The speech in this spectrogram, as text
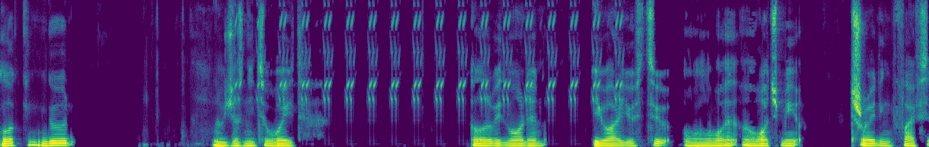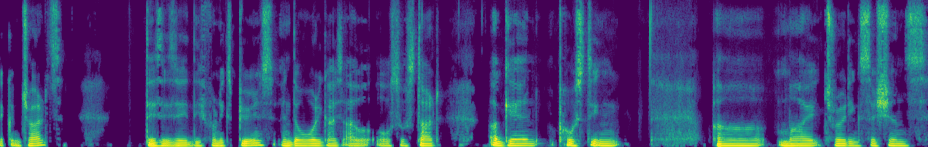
Looking good. We just need to wait a little bit more than you are used to uh, watch me trading five second charts. This is a different experience, and don't worry, guys, I will also start again posting uh, my trading sessions,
